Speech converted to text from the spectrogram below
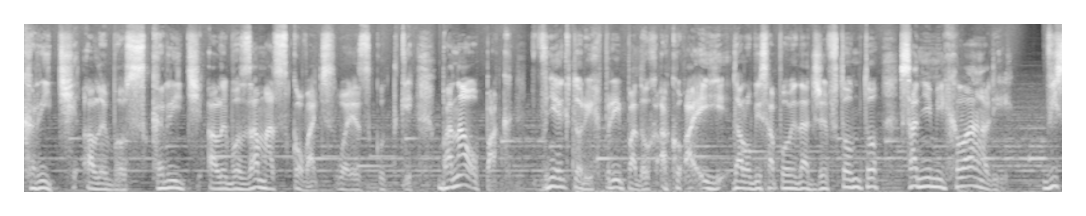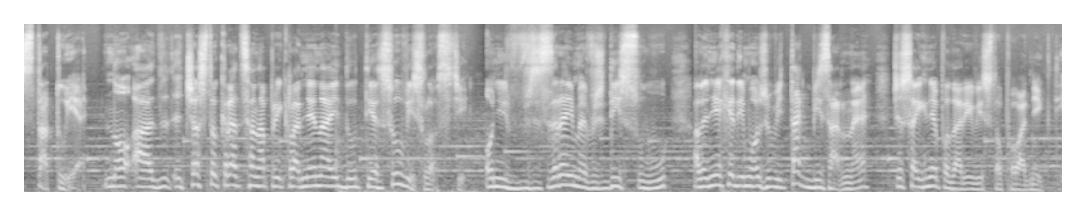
kryť alebo skryť alebo zamaskovať svoje skutky. Ba naopak, v niektorých prípadoch, ako aj dalo by sa povedať, že v tomto sa nimi chváli, vystatuje. No a častokrát sa napríklad nenajdú tie súvislosti. Oni zrejme vždy sú, ale niekedy môžu byť tak bizarné, že sa ich nepodarí vystopovať nikdy.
